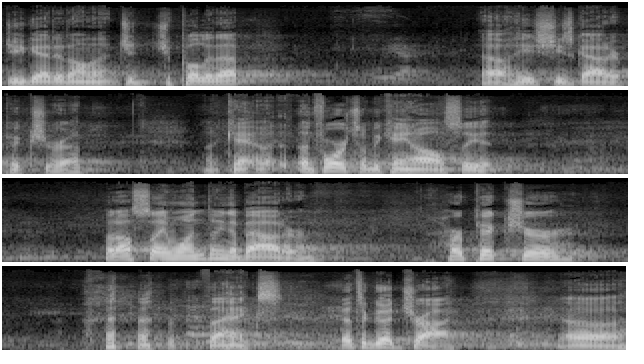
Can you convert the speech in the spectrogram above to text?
did you get it on? A, did, did you pull it up? Oh, yeah. Oh, he, she's got her picture up. unfortunately, we can't all see it. But I'll say one thing about her. Her picture, thanks. That's a good try. Uh,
